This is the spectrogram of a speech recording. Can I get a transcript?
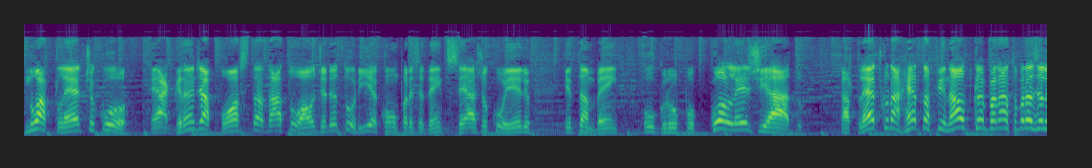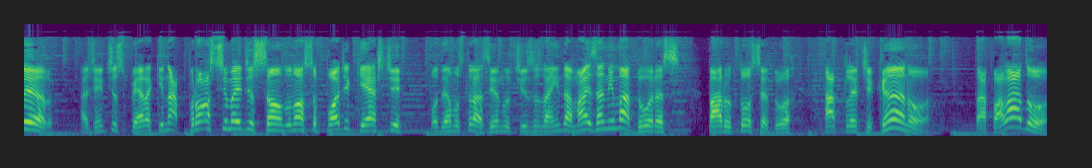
no Atlético. É a grande aposta da atual diretoria com o presidente Sérgio Coelho e também o grupo colegiado. Atlético na reta final do Campeonato Brasileiro. A gente espera que na próxima edição do nosso podcast podemos trazer notícias ainda mais animadoras para o torcedor atleticano. Tá falado?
